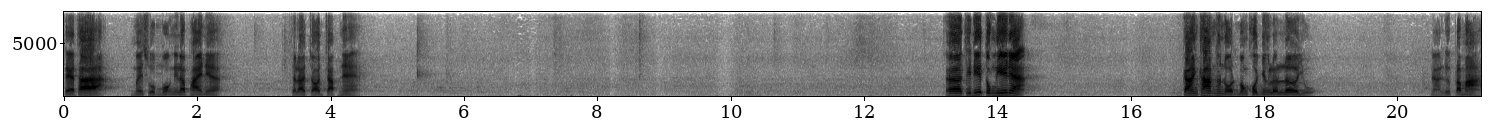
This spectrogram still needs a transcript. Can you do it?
แต่ถ้าไม่สวมหมวกนิรภัยเนี่ยจราจรจับแน่ ทีนี้ตรงนี้เนี่ย การข้ามถนนบางคนยังเลินเล่ออยู่นะหรือประมาท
